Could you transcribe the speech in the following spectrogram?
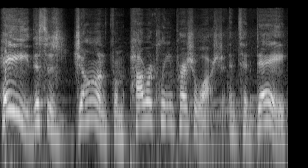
Hey, this is John from Power Clean Pressure Wash, and today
